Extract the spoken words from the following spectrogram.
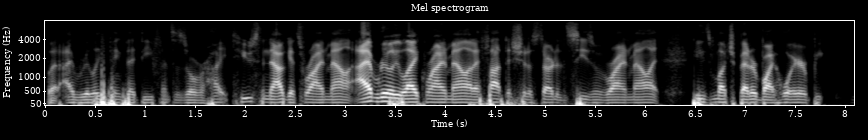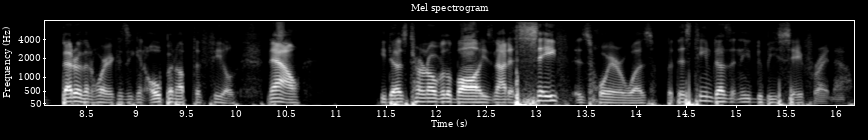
But I really think that defense is overhyped. Houston now gets Ryan Mallett. I really like Ryan Mallett. I thought they should have started the season with Ryan Mallett. He's much better by Hoyer, better than Hoyer because he can open up the field. Now, he does turn over the ball. He's not as safe as Hoyer was, but this team doesn't need to be safe right now.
